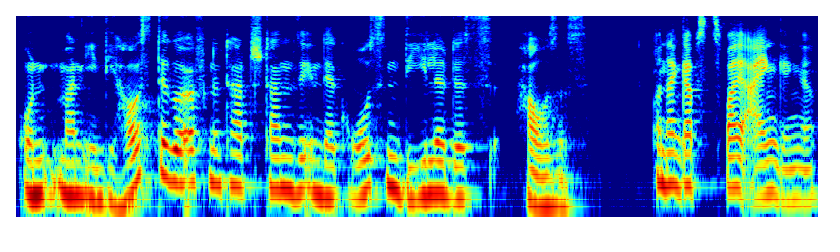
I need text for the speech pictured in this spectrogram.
und man Ihnen die Haustür geöffnet hat, standen Sie in der großen Diele des Hauses. Und dann gab es zwei Eingänge.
